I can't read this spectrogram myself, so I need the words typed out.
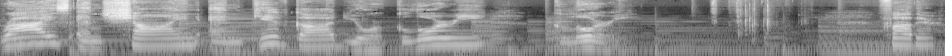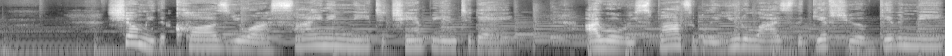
Rise and shine and give God your glory, glory. Father, show me the cause you are assigning me to champion today I will responsibly utilize the gifts you have given me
